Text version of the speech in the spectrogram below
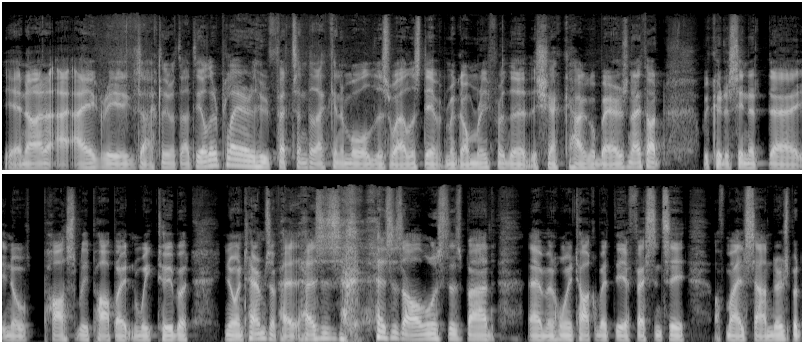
Yeah, no, I, I agree exactly with that. The other player who fits into that kind of mold as well is David Montgomery for the, the Chicago Bears, and I thought we could have seen it, uh, you know, possibly pop out in week two. But you know, in terms of his, his is his is almost as bad. Um, and when we talk about the efficiency of Miles Sanders, but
